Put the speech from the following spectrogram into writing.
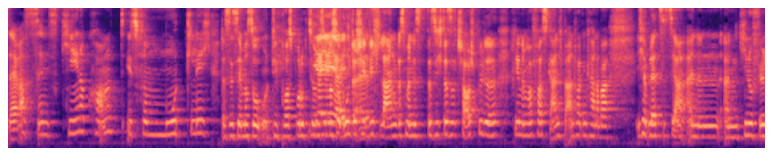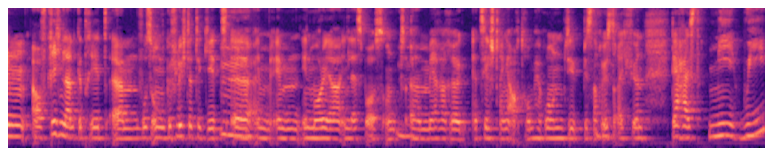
was ins Kino kommt, ist vermutlich, das ist immer so, die Postproduktion Ja, ist ja, immer ja, so ich unterschiedlich weiß. lang, dass man das, dass ich das als Schauspielerin immer fast gar nicht beantworten kann. Aber ich habe letztes Jahr einen, einen Kinofilm auf Griechenland gedreht, ähm, wo es um Geflüchtete geht, Mhm. äh, im, im, in Moria, in Lesbos und ähm, mehrere Erzählstränge auch drumherum, die bis Mhm. nach Österreich führen. Der heißt Me, We,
